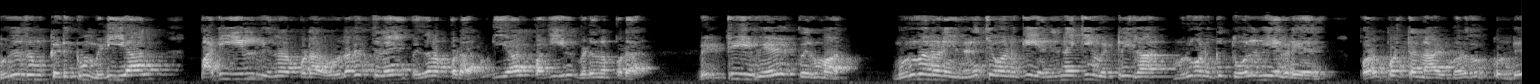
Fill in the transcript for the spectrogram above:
முழுதும் கெடுக்கும் மிடியால் படியில் விதனப்படார் உலகத்திலே விதனப்படார் முடியால் படியில் விடனப்படார் வெற்றி வேள் பெருமாள் முருகனனை நினைச்சவனுக்கு என்னைக்கும் வெற்றி தான் முருகனுக்கு தோல்வியே கிடையாது. புறப்பட்ட நாள் கொண்டு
